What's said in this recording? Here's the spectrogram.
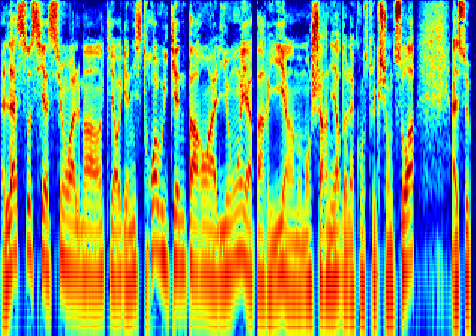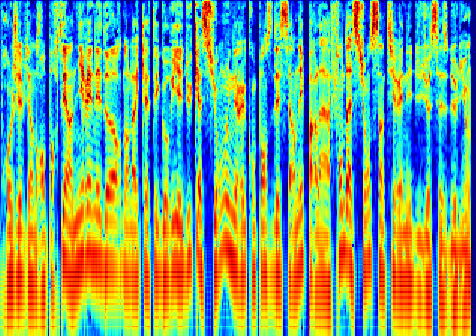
L'association Alma hein, qui organise trois week-ends par an à Lyon et à Paris à un moment charnière de la construction de soi. Ce projet vient de remporter un Irénée d'or dans la catégorie éducation, une récompense décernée par la Fondation Saint-Irénée du diocèse de Lyon.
